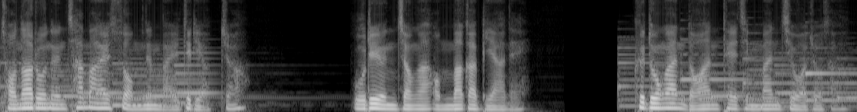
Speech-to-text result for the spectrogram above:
전화로는 차마 할수 없는 말들이었죠. 우리 은정아, 엄마가 미안해. 그동안 너한테 집만 지워줘서.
